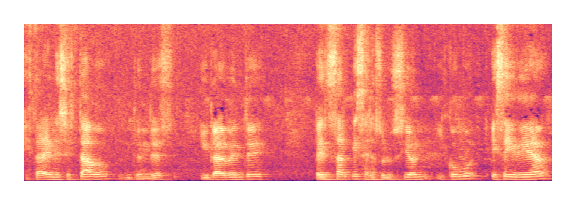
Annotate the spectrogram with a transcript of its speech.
estar en ese estado, ¿entendés? Y realmente pensar que esa es la solución y cómo esa idea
